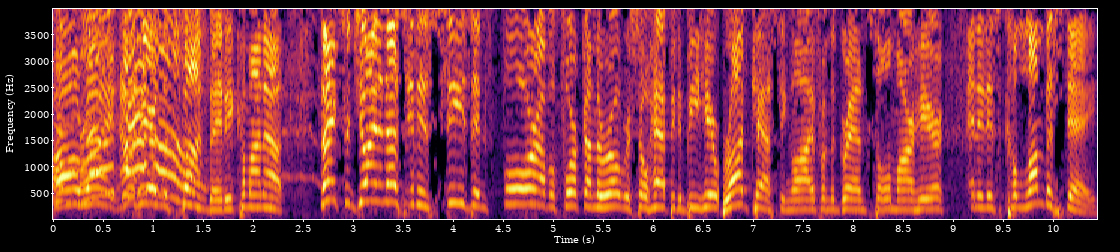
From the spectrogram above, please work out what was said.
All right, out here in the sun, baby. Come on out. Thanks for joining us. It is season four of A Fork on the Road. We're so happy to be here, broadcasting live from the Grand Solmar here. And it is Columbus Day,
